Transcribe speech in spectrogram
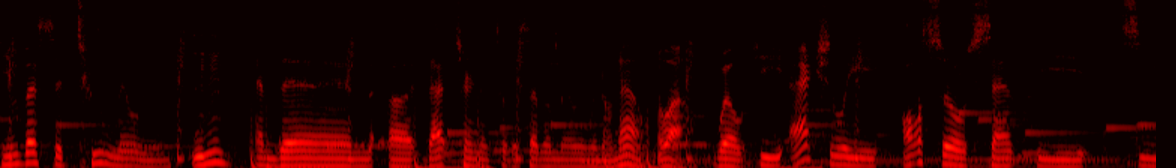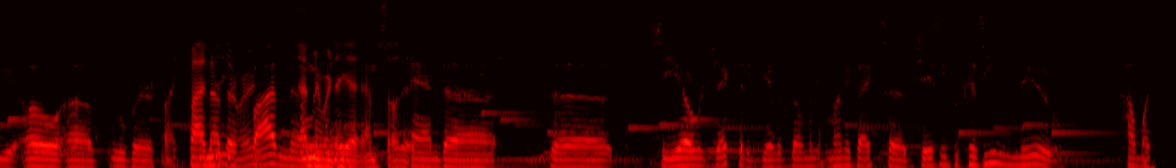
he invested two million, mm-hmm. and then uh, that turned into the seven million we know now. wow, Well, he actually also sent the CEO of Uber like five another million, right? five I remember that. Yeah, I saw that. and uh, the CEO rejected it, gave it money, money back to Jay Z because he knew how much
